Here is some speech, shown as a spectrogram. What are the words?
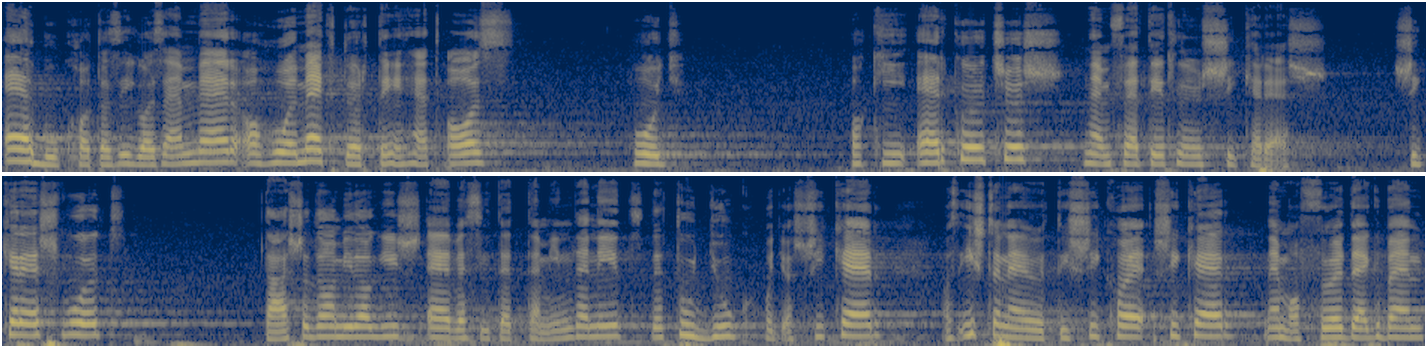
elbukhat az igaz ember, ahol megtörténhet az, hogy aki erkölcsös, nem feltétlenül sikeres. Sikeres volt, társadalmilag is, elveszítette mindenét, de tudjuk, hogy a siker, az Isten előtti siker nem a földekben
